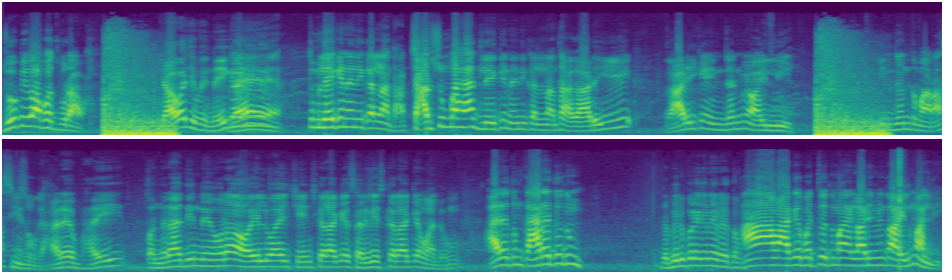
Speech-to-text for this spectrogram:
जो भी हुआ बहुत बुरा हुआ। क्या हुआ जी भाई? नई गाड़ी नहीं, है? नहीं, तुम लेके नहीं निकलना था। चार सुम्बा है लेके नहीं निकलना था। गाड़ी गाड़ी के इंजन में ऑयल नहीं है। इंजन तुम्हारा सीज हो गया। अरे भाई पंद्रह दिन नहीं हो रहा ऑयल वॉयल चेंज करा के सर्विस करा के मालूम। अरे तुम कहाँ रहते हो तुम? दबीरपुरे का नहीं रहता हूँ। हाँ आगे बच्चे तुम्हारे गाड़ी में ऑयल मार ली।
